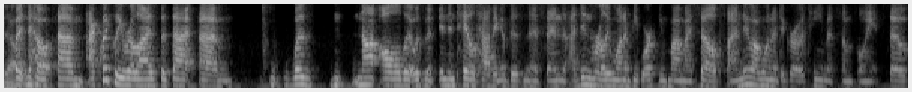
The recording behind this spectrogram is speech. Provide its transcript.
Yeah. But no, um, I quickly realized that that um, was not all that was it entailed having a business and i didn't really want to be working by myself so i knew i wanted to grow a team at some point. So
